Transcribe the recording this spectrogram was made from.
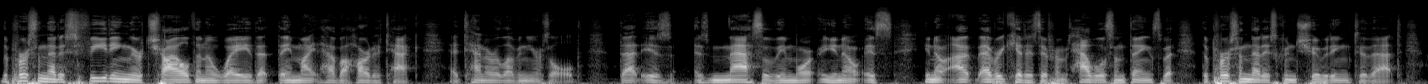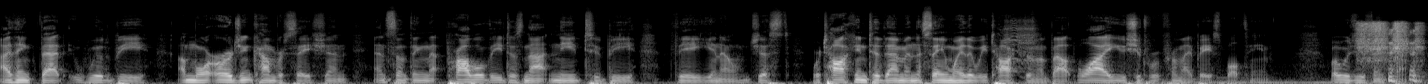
the person that is feeding their child in a way that they might have a heart attack at 10 or 11 years old that is is massively more you know it's you know I, every kid has different metabolism things but the person that is contributing to that i think that would be a more urgent conversation and something that probably does not need to be the you know just we're talking to them in the same way that we talk to them about why you should root for my baseball team what would you think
